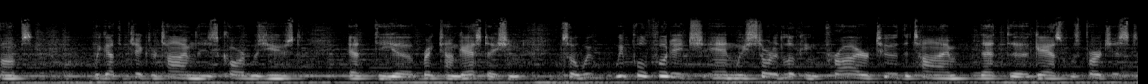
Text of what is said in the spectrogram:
pumps. We got the particular time that his card was used at the uh, break time gas station. So we, we pulled footage and we started looking prior to the time that the gas was purchased.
